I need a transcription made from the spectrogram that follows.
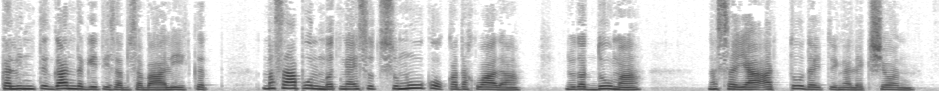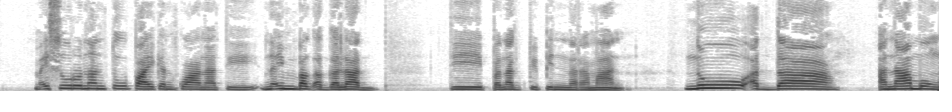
kalintigan dagiti sabsabali kat masapul mo't nga isut sumuko kadakwada no daduma nasaya at to da ito nga leksyon maisuro nan tupay kan kwa ti naimbag agalad ti panagpipin naraman. No adda anamong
